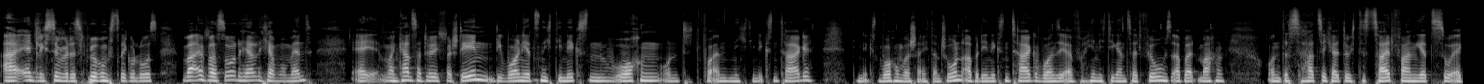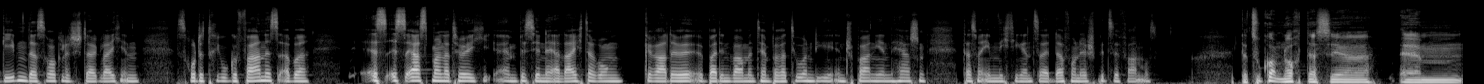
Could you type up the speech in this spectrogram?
ah, endlich sind wir das Führungstrikot los, war einfach so ein herrlicher Moment. Äh, man kann es natürlich verstehen, die wollen jetzt nicht die nächsten Wochen und vor allem nicht die nächsten Tage, die nächsten Wochen wahrscheinlich dann schon, aber die nächsten Tage wollen sie einfach hier nicht die ganze Zeit Führungsarbeit machen. Und das hat sich halt durch das Zeitfahren jetzt so ergeben, dass Roglic da gleich in das rote Trikot gefahren ist, aber es ist erstmal natürlich ein bisschen eine Erleichterung, gerade bei den warmen Temperaturen, die in Spanien herrschen, dass man eben nicht die ganze Zeit da von der Spitze fahren muss. Dazu kommt noch, dass er ähm,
